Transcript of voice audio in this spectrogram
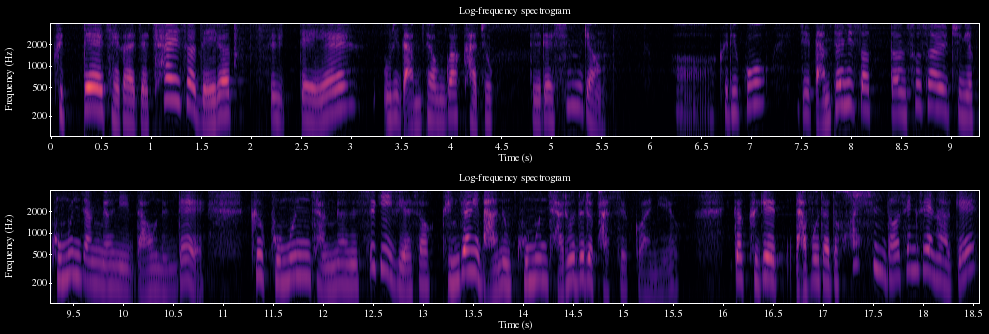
그때 제가 이제 차에서 내렸을 때의 우리 남편과 가족들의 심경 어, 그리고 이제 남편이 썼던 소설 중에 고문 장면이 나오는데 그 고문 장면을 쓰기 위해서 굉장히 많은 고문 자료들을 봤을 거 아니에요. 그러니까 그게 나보다도 훨씬 더 생생하게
